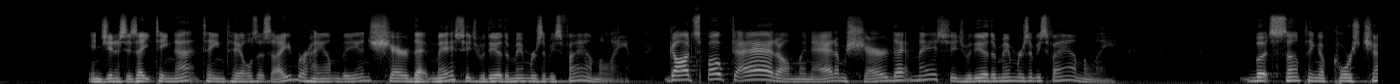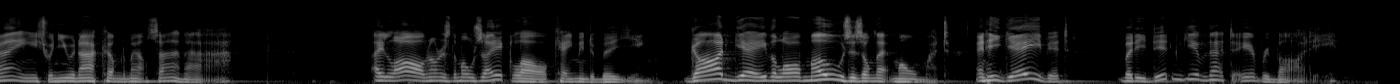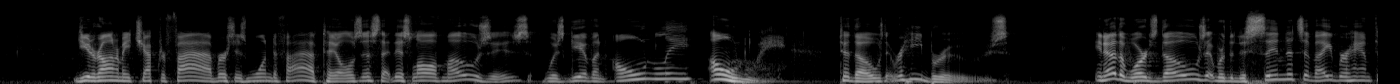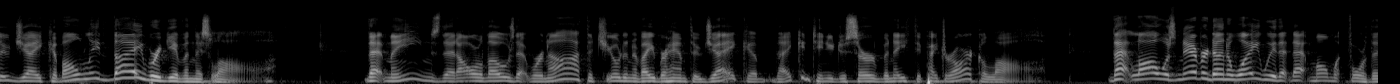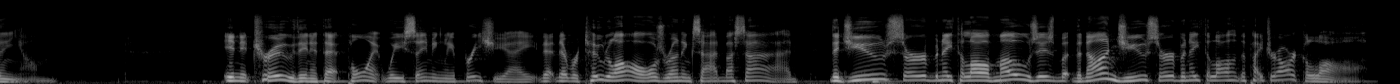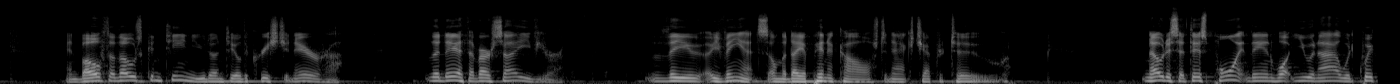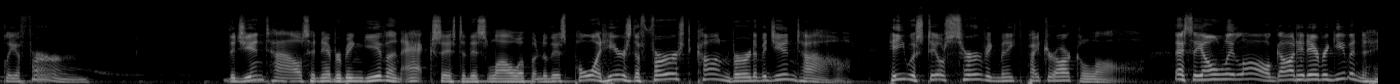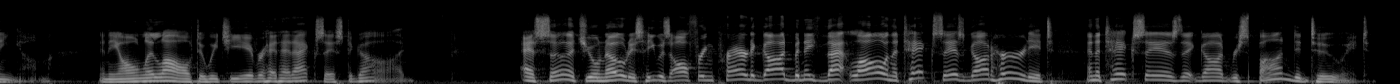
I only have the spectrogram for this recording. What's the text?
In Genesis 18 19 tells us Abraham then shared that message with the other members of his family. God spoke to Adam, and Adam shared that message with the other members of his family. But something, of course, changed when you and I come to Mount Sinai. A law known as the Mosaic Law came into being. God gave the law of Moses on that moment, and He gave it, but He didn't give that to everybody. Deuteronomy chapter 5, verses 1 to 5 tells us that this law of Moses was given only, only to those that were Hebrews. In other words, those that were the descendants of Abraham through Jacob, only they were given this law. That means that all those that were not the children of Abraham through Jacob, they continued to serve beneath the patriarchal law. That law was never done away with at that moment for them. Isn't it true then at that point we seemingly appreciate that there were two laws running side by side? The Jews served beneath the law of Moses, but the non Jews served beneath the law of the patriarchal law. And both of those continued until the Christian era. The death of our Savior, the events on the day of Pentecost in Acts chapter 2. Notice at this point, then, what you and I would quickly affirm. The Gentiles had never been given access to this law up until this point. Here's the first convert of a Gentile. He was still serving beneath the patriarchal law. That's the only law God had ever given to him, and the only law to which he ever had had access to God. As such, you'll notice he was offering prayer to God beneath that law, and the text says God heard it, and the text says that God responded to it.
